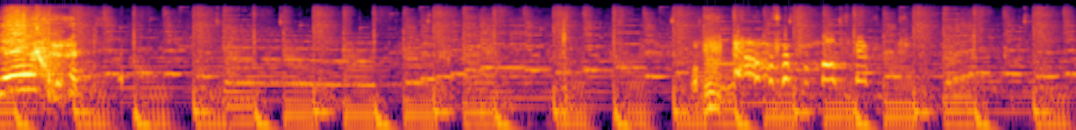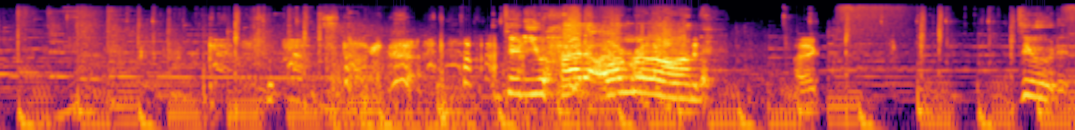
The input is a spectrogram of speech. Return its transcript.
Yeah! Dude, you had armor on! I Dude.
